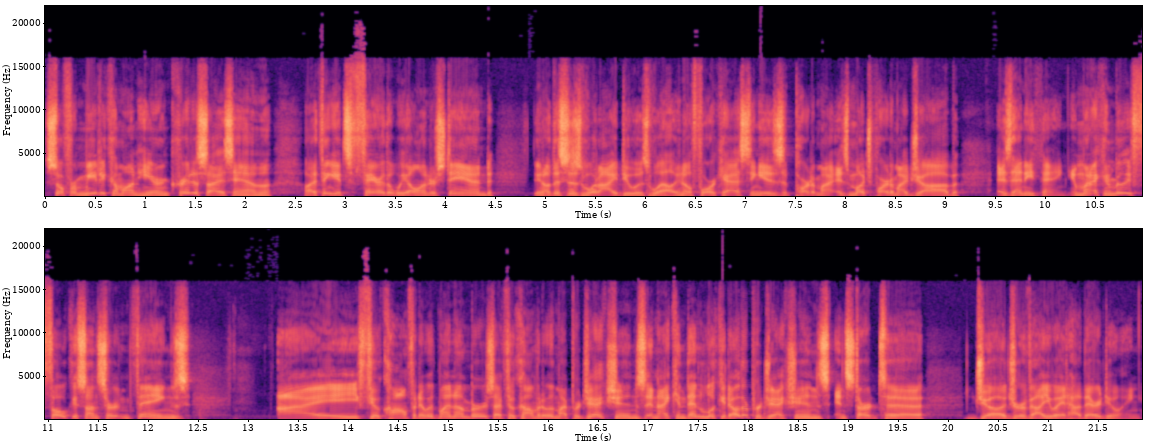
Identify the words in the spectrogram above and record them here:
So for me to come on here and criticize him, I think it's fair that we all understand you know this is what I do as well. You know, forecasting is a part of my as much part of my job as anything. And when I can really focus on certain things, I feel confident with my numbers. I feel confident with my projections, and I can then look at other projections and start to judge or evaluate how they're doing.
